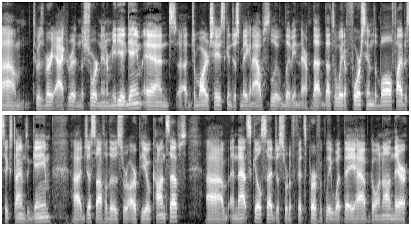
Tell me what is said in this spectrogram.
Um, Tua is very accurate in the short and intermediate game, and uh, Ja'Marr Chase can just make an absolute living there. That that's a way to force him the ball five to six times a game, uh, just off of those sort of RPO concepts. Um, and that skill set just sort of fits perfectly what they have going on there.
